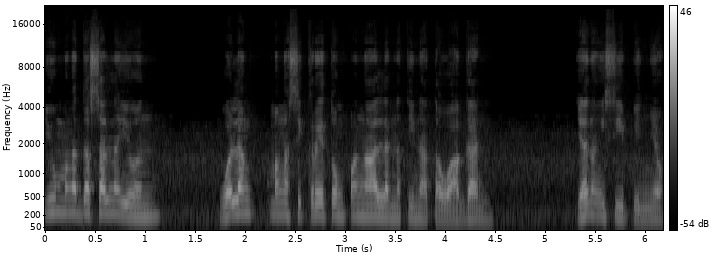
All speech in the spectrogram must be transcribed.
yung mga dasal na yon, walang mga sikretong pangalan na tinatawagan. Yan ang isipin nyo.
